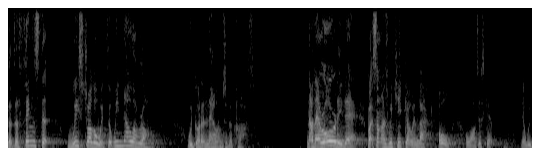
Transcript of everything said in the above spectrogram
that the things that we struggle with, that we know are wrong, we've got to nail them to the cross. Now, they're already there, but sometimes we keep going back. Oh, oh, I'll just get, you know, we,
